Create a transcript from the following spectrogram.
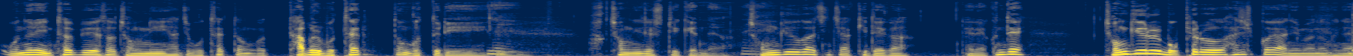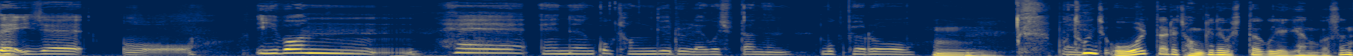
오늘의 인터뷰에서 정리하지 못했던 것, 답을 못했던 것들이 네. 확 정리될 수도 있겠네요. 정규가 진짜 기대가 되네요. 근데 정규를 목표로 하실 거예요? 아니면은 그냥 네, 이제 어, 이번 해에는 꼭 정규를 내고 싶다는 목표로 음. 네. 보통 이제 5월 달에 정규 내고 싶다고 얘기하는 것은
